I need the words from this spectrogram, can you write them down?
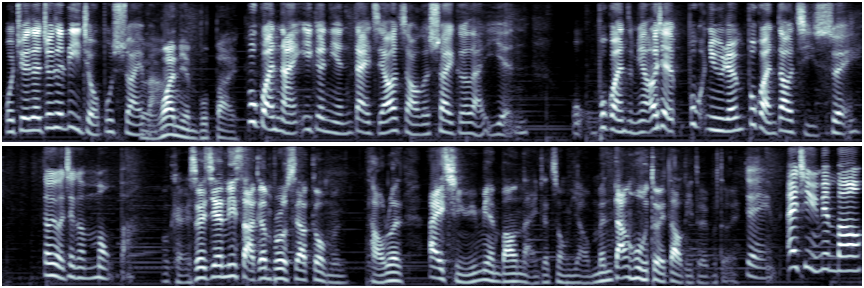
我觉得就是历久不衰吧，万年不败。不管哪一个年代，只要找个帅哥来演，我不管怎么样，而且不女人不管到几岁。都有这个梦吧？OK，所以今天 Lisa 跟 Bruce 要跟我们讨论爱情与面包哪一个重要，门当户对到底对不对？对，爱情与面包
